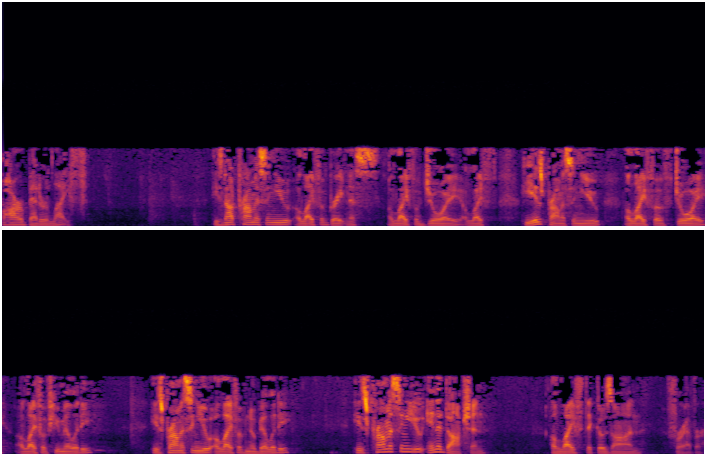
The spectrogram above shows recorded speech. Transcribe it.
far better life. He's not promising you a life of greatness, a life of joy, a life, he is promising you a life of joy, a life of humility. He's promising you a life of nobility. He's promising you in adoption a life that goes on forever.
